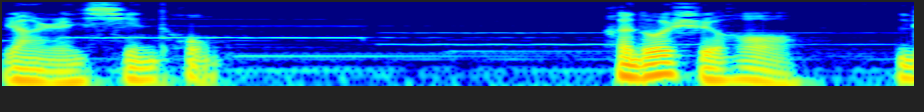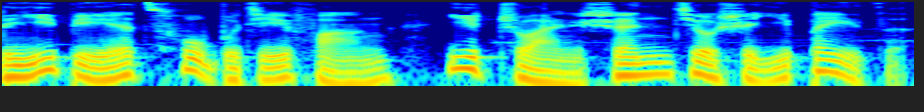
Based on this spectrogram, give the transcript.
让人心痛。很多时候，离别猝不及防，一转身就是一辈子。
